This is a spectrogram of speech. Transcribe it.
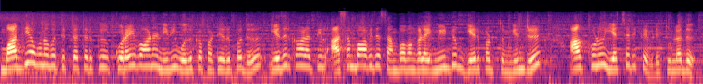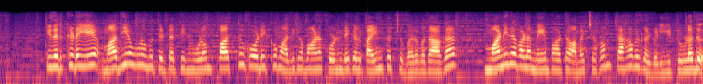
மத்திய உணவு திட்டத்திற்கு குறைவான நிதி ஒதுக்கப்பட்டிருப்பது எதிர்காலத்தில் அசம்பாவித சம்பவங்களை மீண்டும் ஏற்படுத்தும் என்று அக்குழு எச்சரிக்கை விடுத்துள்ளது. இதற்கிடையே மதிய உணவு திட்டத்தின் மூலம் பத்து கோடிக்கும் அதிகமான குழந்தைகள் பயன்பெற்று வருவதாக மனிதவள மேம்பாட்டு அமைச்சகம் தகவல்கள் வெளியிட்டுள்ளது.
